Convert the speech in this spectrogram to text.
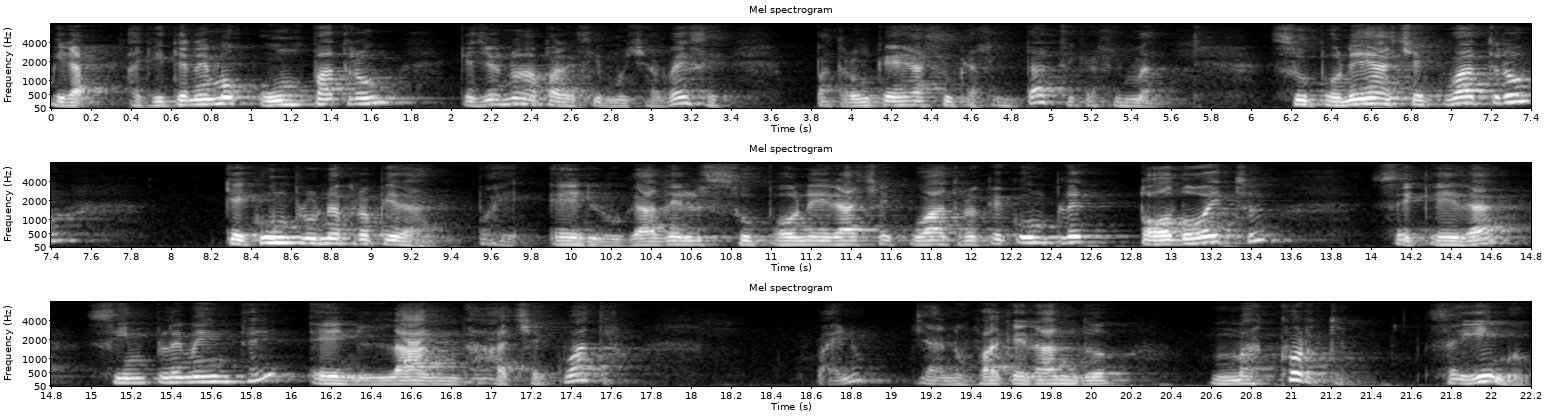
Mira, aquí tenemos un patrón que ya nos ha aparecido muchas veces. Patrón que es azúcar sintáctica, sin más. Supone H4 que cumple una propiedad. Pues en lugar del suponer H4 que cumple, todo esto se queda simplemente en lambda H4. Bueno, ya nos va quedando más corto. Seguimos.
